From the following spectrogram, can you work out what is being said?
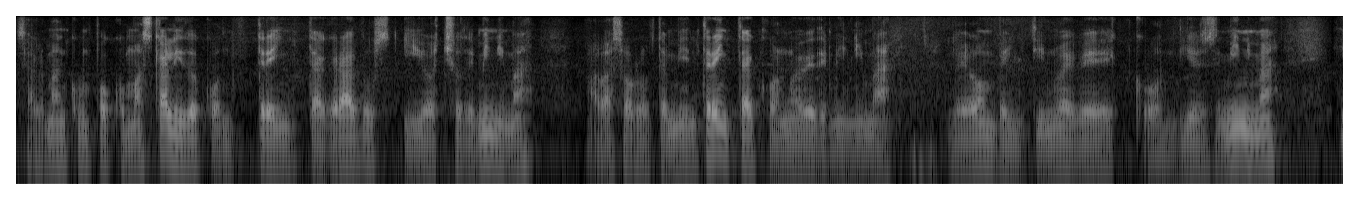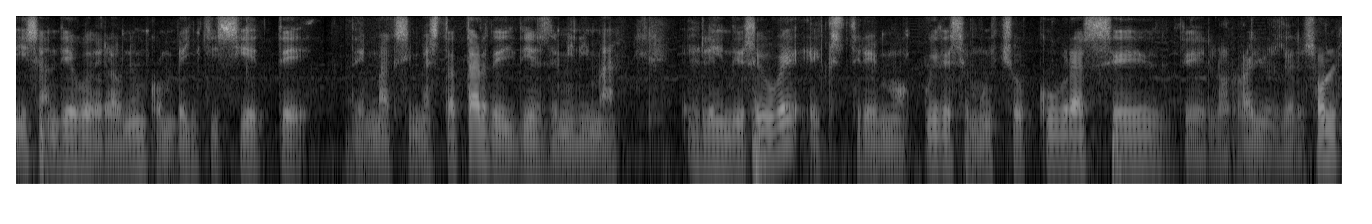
Salamanca un poco más cálido con 30 grados y 8 de mínima. Abasolo también 30 con 9 de mínima, León 29 con 10 de mínima y San Diego de la Unión con 27 de máxima esta tarde y 10 de mínima. El índice V extremo, cuídese mucho, cúbrase de los rayos del sol.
